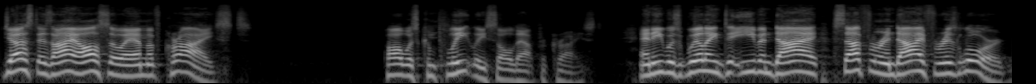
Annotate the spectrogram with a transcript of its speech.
just as I also am of Christ. Paul was completely sold out for Christ. And he was willing to even die, suffer and die for his Lord.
